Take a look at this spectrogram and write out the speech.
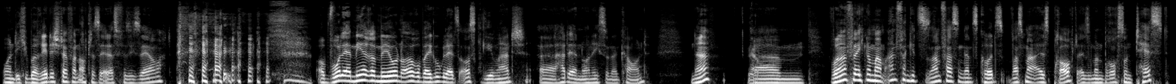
Und ich überrede Stefan auch, dass er das für sich selber macht. Obwohl er mehrere Millionen Euro bei Google Ads ausgegeben hat, äh, hat er noch nicht so einen Account. Ne? Ja. Ähm, wollen wir vielleicht nochmal am Anfang jetzt zusammenfassen, ganz kurz, was man alles braucht? Also man braucht so einen Test,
